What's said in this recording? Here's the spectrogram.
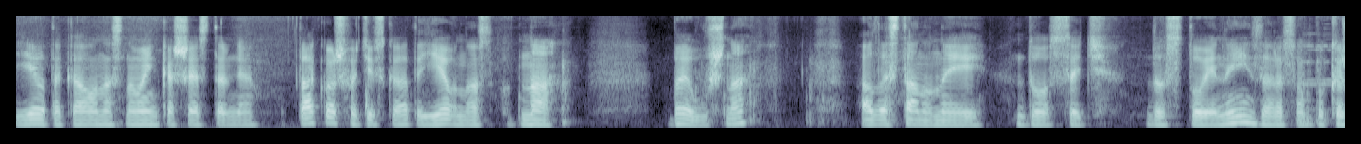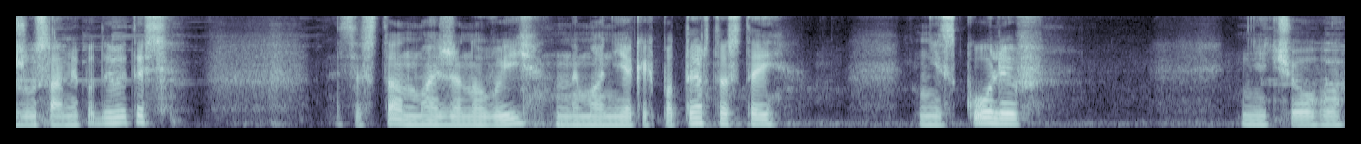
Є отака у нас новенька шестерня. Також хотів сказати, є в нас одна беушна, але стан у неї досить достойний. Зараз вам покажу, самі подивитесь. Це стан майже новий, нема ніяких потертостей, ні сколів, нічого.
